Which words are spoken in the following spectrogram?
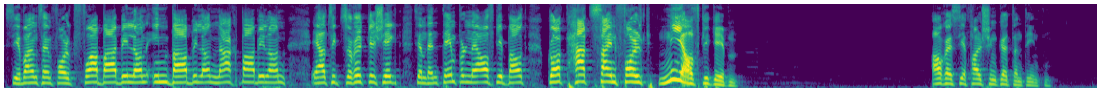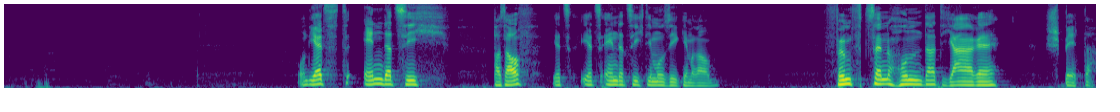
sie waren sein Volk vor Babylon, in Babylon, nach Babylon. Er hat sie zurückgeschickt, sie haben den Tempel neu aufgebaut. Gott hat sein Volk nie aufgegeben. Auch als sie falschen Göttern dienten. Und jetzt ändert sich, pass auf, jetzt, jetzt ändert sich die Musik im Raum. 1500 Jahre später.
